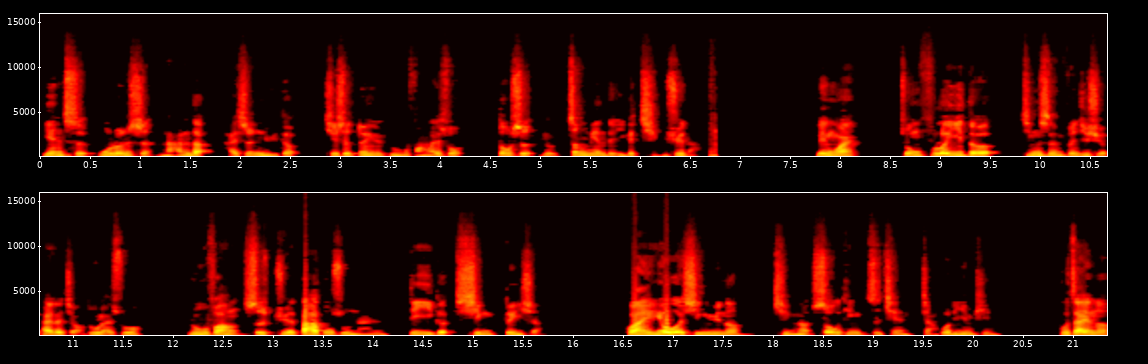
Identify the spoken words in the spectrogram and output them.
因此，无论是男的还是女的，其实对于乳房来说，都是有正面的一个情绪的。另外，从弗洛伊德精神分析学派的角度来说，乳房是绝大多数男人第一个性对象。关于幼儿性欲呢，请呢收听之前讲过的音频，不再呢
